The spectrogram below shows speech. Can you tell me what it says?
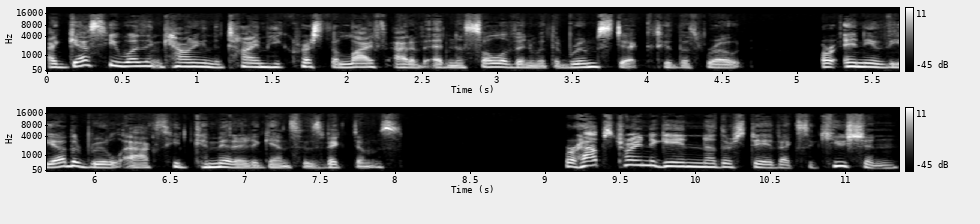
I guess he wasn't counting the time he crushed the life out of Edna Sullivan with a broomstick to the throat, or any of the other brutal acts he'd committed against his victims. Perhaps trying to gain another stay of execution,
